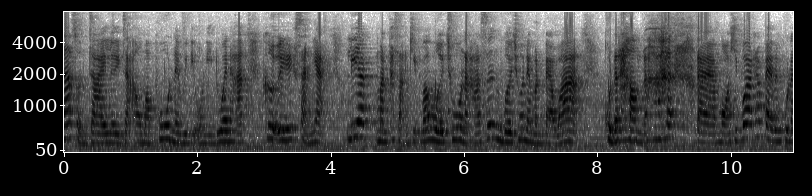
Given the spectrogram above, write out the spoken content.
น่าสนใจเลยจะเอามาพูดในวิดีโอนี้ด้วยนะคะ คืออีลิกสันเนี่ยเรียกมันภาษาอังกฤษว่า virtual นะคะ ซึ่ง virtue virtual เนี่ยมันแปลว่าคุณธรรมนะคะ แต่หมอคิดว่าถ้าแปลเป็นคุณ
